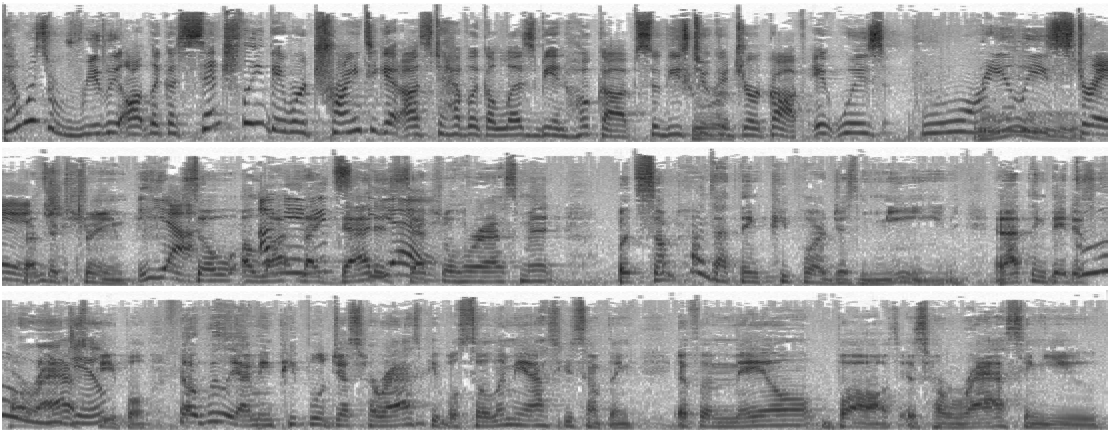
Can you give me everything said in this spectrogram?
that was really odd. Like essentially, they were trying to get us to have like a lesbian hookup so these two could jerk off. It was really Ooh, strange. That's extreme. Yeah. So a lot mean, like that is yeah. sexual harassment. But sometimes I think people are just mean, and I think they just Ooh, harass people. No, really, I mean people just harass people. So let me ask you something: If a male boss is harassing you,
